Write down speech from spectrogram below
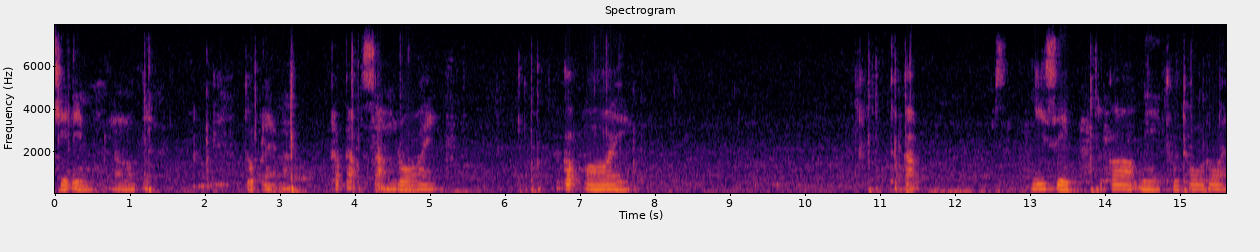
km เราลองเนตัวแปรมาเท่ากับ 300 แล้วก็ oil เท่ากับ 20 แล้วก็มี total ด้วย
